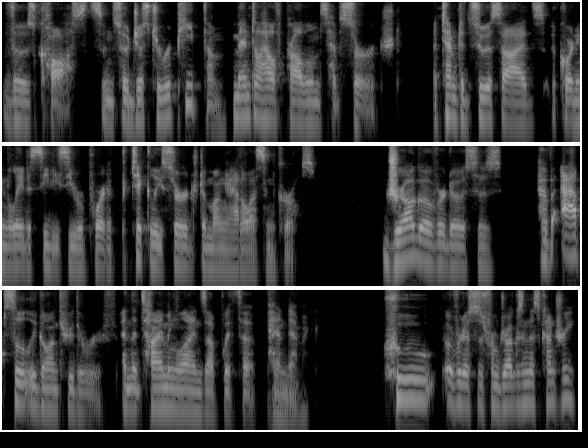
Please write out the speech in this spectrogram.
those costs. And so, just to repeat them, mental health problems have surged. Attempted suicides, according to the latest CDC report, have particularly surged among adolescent girls. Drug overdoses have absolutely gone through the roof, and the timing lines up with the pandemic. Who overdoses from drugs in this country?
